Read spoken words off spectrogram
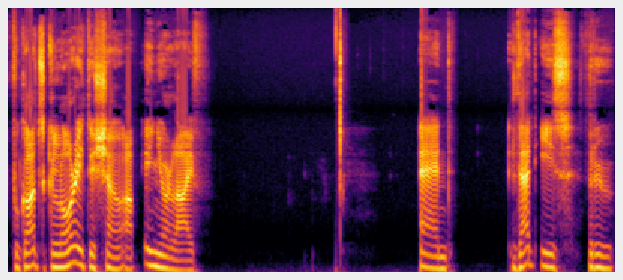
for God's glory to show up in your life. And that is through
